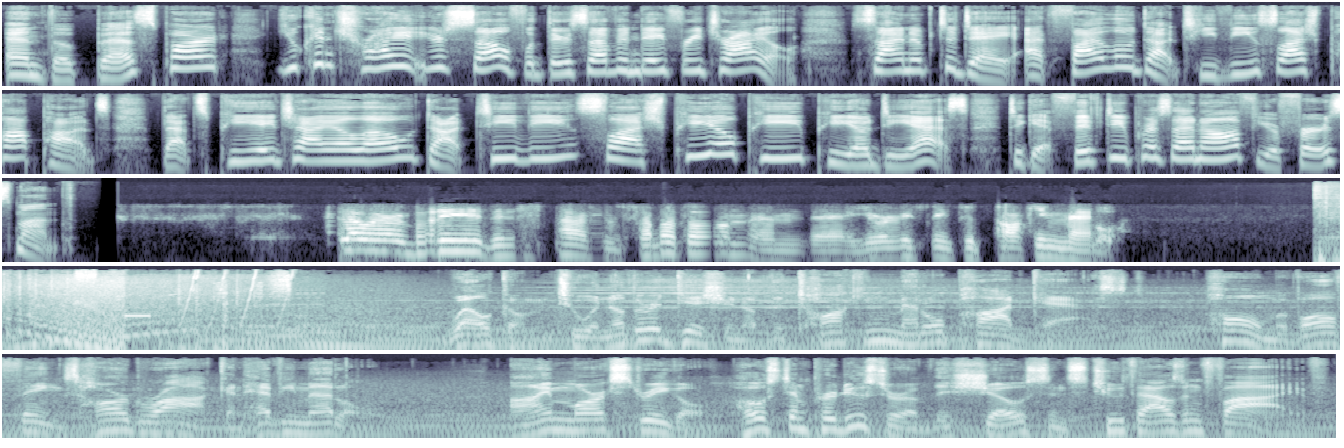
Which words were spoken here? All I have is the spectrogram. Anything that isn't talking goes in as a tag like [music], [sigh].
And the best part, you can try it yourself with their seven-day free trial. Sign up today at philo.tv slash poppods. That's p-h-i-l-o dot tv slash p-o-p-p-o-d-s to get 50% off your first month. Hello, everybody. This is Pastor Sabaton, and uh, you're listening to Talking Metal. Welcome to another edition of the Talking Metal Podcast, home of all things hard rock and heavy metal. I'm Mark Strigl, host and producer of this show since 2005.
